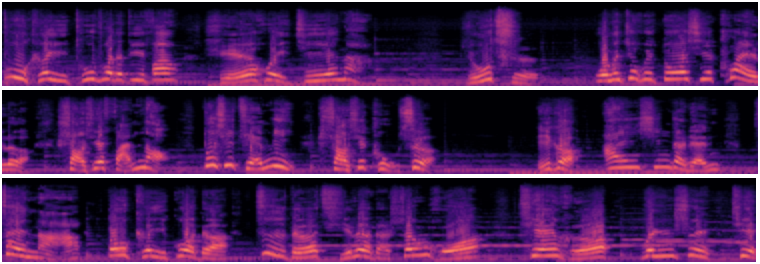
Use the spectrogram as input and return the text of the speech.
不可以突破的地方，学会接纳，如此。我们就会多些快乐，少些烦恼；多些甜蜜，少些苦涩。一个安心的人，在哪都可以过得自得其乐的生活，谦和、温顺且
